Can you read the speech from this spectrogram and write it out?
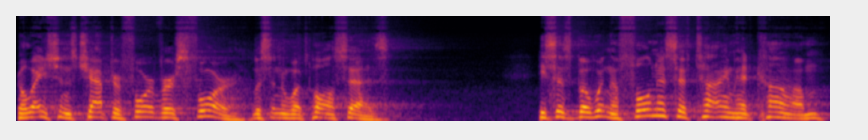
Galatians chapter 4, verse 4, listen to what Paul says. He says, But when the fullness of time had come,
